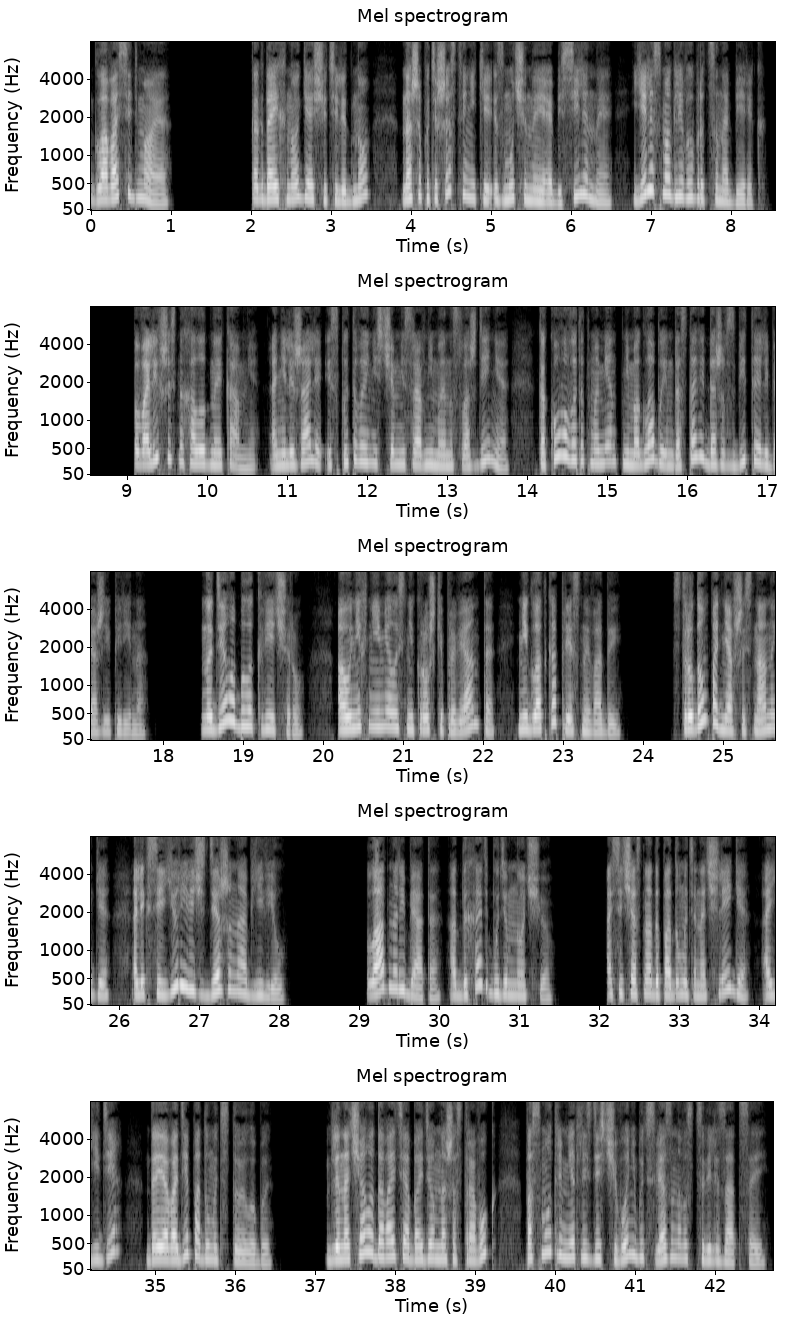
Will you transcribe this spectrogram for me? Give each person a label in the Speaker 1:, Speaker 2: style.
Speaker 1: Глава 7. Когда их ноги ощутили дно, наши путешественники, измученные и обессиленные, еле смогли выбраться на берег. Повалившись на холодные камни, они лежали, испытывая ни с чем не сравнимое наслаждение, какого в этот момент не могла бы им доставить даже взбитая лебяжья перина. Но дело было к вечеру, а у них не имелось ни крошки провианта, ни глотка пресной воды. С трудом поднявшись на ноги, Алексей Юрьевич сдержанно объявил – Ладно, ребята, отдыхать будем ночью. А сейчас надо подумать о ночлеге, о еде, да и о воде подумать стоило бы. Для начала давайте обойдем наш островок, посмотрим, нет ли здесь чего-нибудь связанного с цивилизацией.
